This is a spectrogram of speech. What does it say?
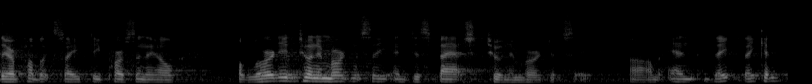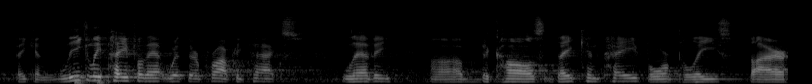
their public safety personnel alerted to an emergency and dispatched to an emergency. Um, And they, they can, they can legally pay for that with their property tax levy uh, because they can pay for police, fire,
